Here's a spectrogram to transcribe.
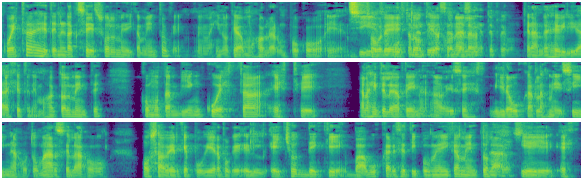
cuesta de tener acceso al medicamento, que me imagino que vamos a hablar un poco eh, sobre esto, que es una de las grandes debilidades que tenemos actualmente, como también cuesta, este, a la gente le da pena a veces ir a buscar las medicinas o tomárselas o, o saber que pudiera, porque el hecho de que va a buscar ese tipo de medicamentos y es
